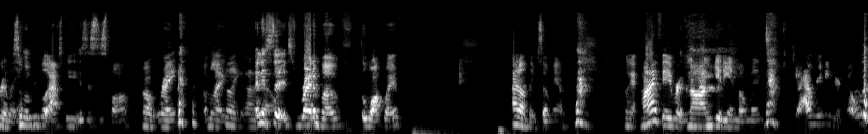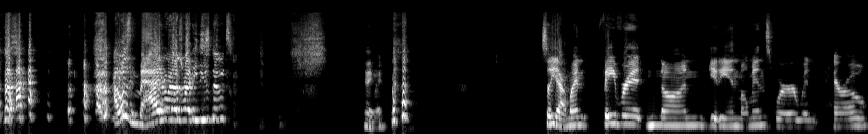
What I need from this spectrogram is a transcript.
Really. So when people ask me, is this the spa? oh, right. I'm like, like, and it's the, it's right above the walkway. I don't think so, man. Okay, my favorite non-Gideon moment. I'm reading your notes. I was mad when I was writing these notes. Anyway. so yeah, my favorite non-Gideon moments were when Harrow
